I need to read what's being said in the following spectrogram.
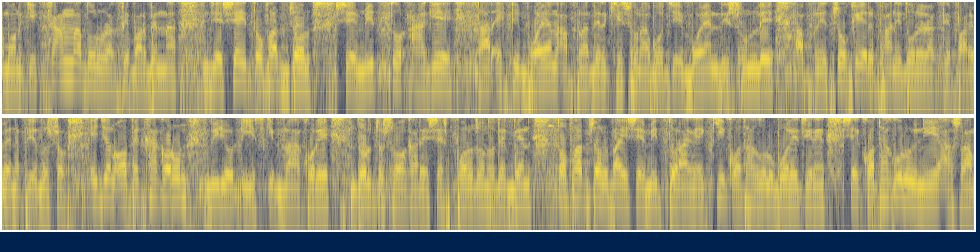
এমনকি কান্না ধরে রাখতে পারবেন না যে সেই তোফাজ্জল সে মৃত্যুর আগে তার একটি বয়ান আপনাদেরকে শোনাবো। যে বয়ানটি শুনলে আপনি চোখের পানি ধরে রাখতে পারবে না, প্রিয় দর্শক। এই জন্য অপেক্ষা করুন, ভিডিওটি স্কিপ না করে ধৈর্য সহকারে শেষ পর্যন্ত দেখবেন। তোফাজ্জল ভাই সে মৃত্যুর আগে কি কথাগুলো বলেছিলেন সেই কথাগুলোই নিয়ে আসলাম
